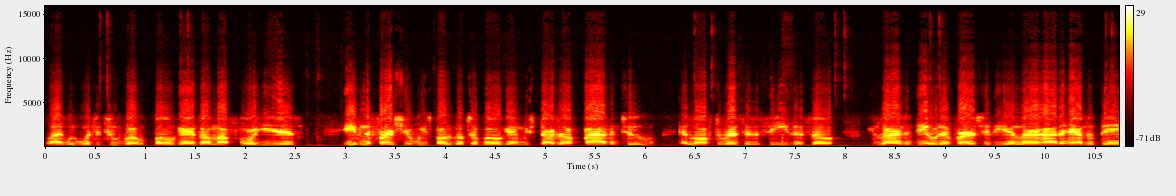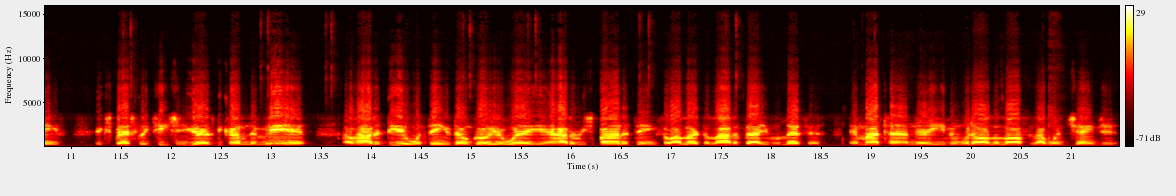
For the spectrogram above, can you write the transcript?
Like we went to two bowl games out of my four years. Even the first year we were supposed to go to a bowl game. We started off five and two and lost the rest of the season. So you learn to deal with adversity and learn how to handle things especially teaching you guys becoming the man of how to deal when things don't go your way and how to respond to things. So I learned a lot of valuable lessons in my time there. Even with all the losses, I wouldn't change it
